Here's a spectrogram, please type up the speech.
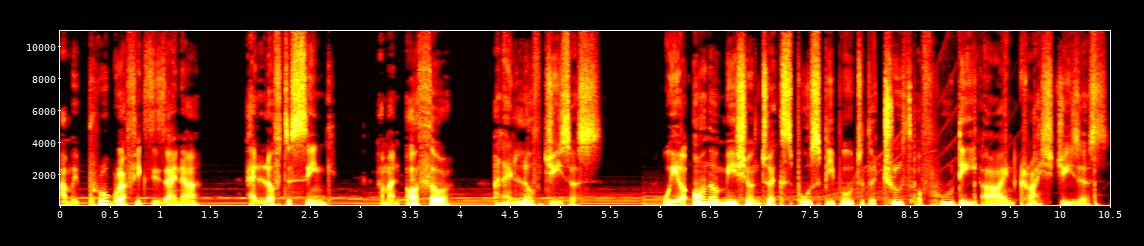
I'm a pro graphics designer, I love to sing, I'm an author, and I love Jesus. We are on a mission to expose people to the truth of who they are in Christ Jesus,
